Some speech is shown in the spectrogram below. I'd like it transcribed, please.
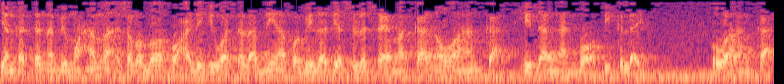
Yang kata Nabi Muhammad sallallahu alaihi wasallam ni apabila dia selesai makan orang angkat hidangan bawa pergi ke lain orang angkat.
